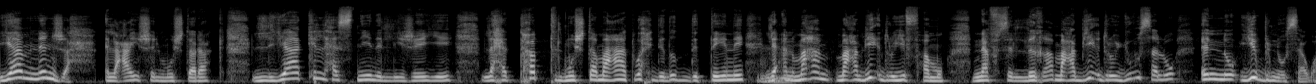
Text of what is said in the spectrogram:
يا مننجح العيش المشترك يا كل هالسنين اللي جاية رح تحط المجتمعات وحدة ضد الثانية لأنه ما عم ما عم بيقدروا يفهموا نفس اللغة ما عم بيقدروا يوصلوا إنه يبنوا سوا.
